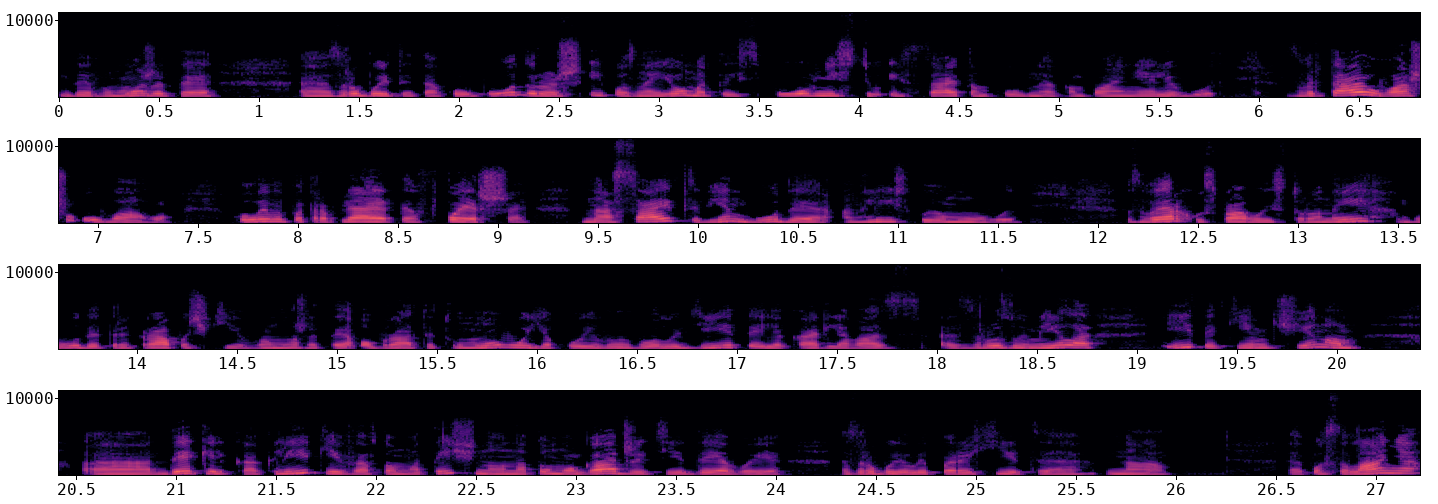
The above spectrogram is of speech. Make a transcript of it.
де ви можете е, зробити таку подорож і познайомитись повністю із сайтом клубної компанії Лівгуд. Звертаю вашу увагу, коли ви потрапляєте вперше на сайт, він буде англійською мовою. Зверху, з правої сторони, буде три крапочки. Ви можете обрати ту мову, якою ви володієте, яка для вас е, зрозуміла, і таким чином е, декілька кліків автоматично на тому гаджеті, де ви зробили перехід е, на посилання,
